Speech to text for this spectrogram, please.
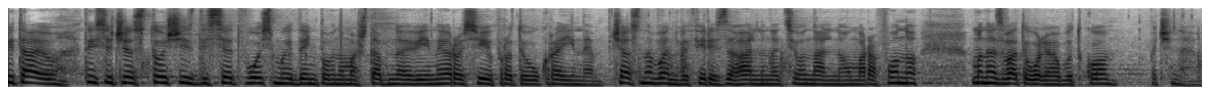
Вітаю 1168-й день повномасштабної війни Росії проти України. Час новин в ефірі загальнонаціонального марафону. Мене звати Ольга Будко. Починаємо.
